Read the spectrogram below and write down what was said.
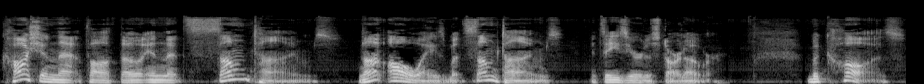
caution that thought though, in that sometimes, not always, but sometimes it's easier to start over because,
